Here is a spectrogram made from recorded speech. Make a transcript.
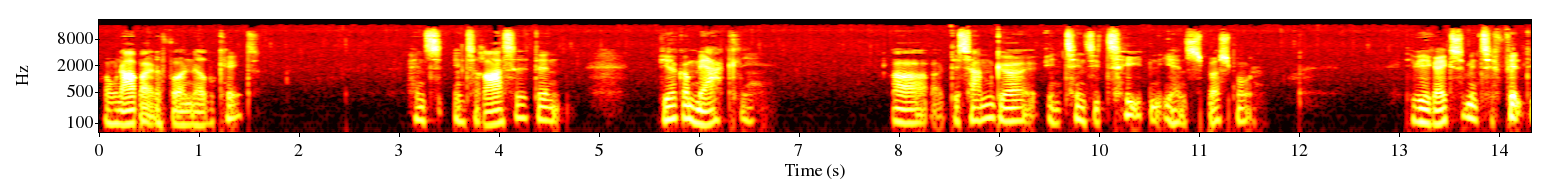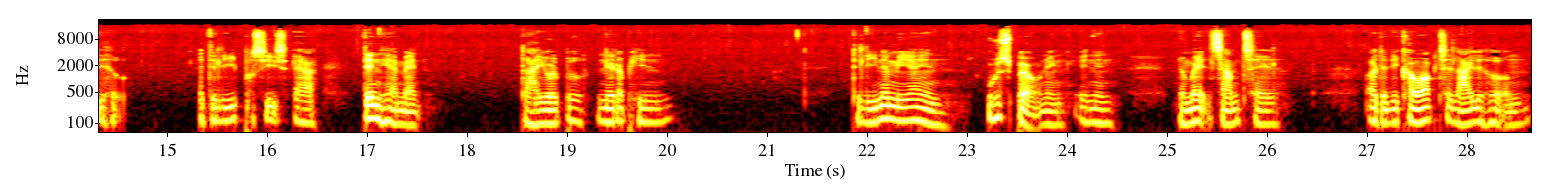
og hun arbejder for en advokat. Hans interesse, den virker mærkelig, og det samme gør intensiteten i hans spørgsmål. Det virker ikke som en tilfældighed, at det lige præcis er den her mand, der har hjulpet netop hende det ligner mere en udspørgning end en normal samtale, og da de kom op til lejligheden,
